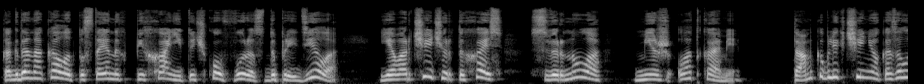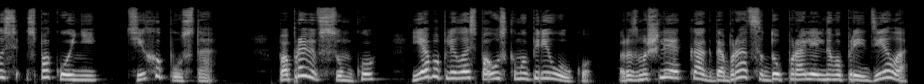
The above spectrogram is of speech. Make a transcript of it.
Когда накал от постоянных пиханий тычков вырос до предела, я ворча чертыхаясь свернула меж лотками. Там к облегчению оказалось спокойней, тихо, пусто. Поправив сумку, я поплелась по узкому переулку, размышляя, как добраться до параллельного предела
